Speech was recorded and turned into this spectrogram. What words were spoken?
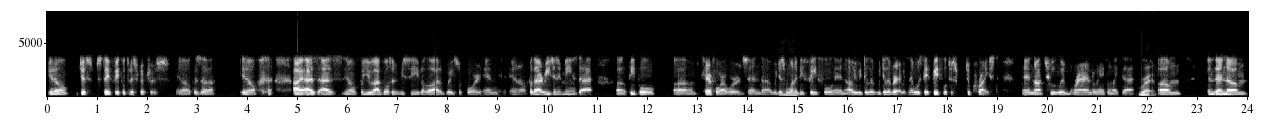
you know, just stay faithful to the scriptures. You know, because uh, you know, I as as you know, for you, I've also received a lot of great support, and you know, for that reason, it means that uh, people um, care for our words, and uh, we just want to be faithful in how we deliver we deliver everything. And we'll stay faithful to to Christ, and not to a brand or anything like that. Right. Um, and then, um,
